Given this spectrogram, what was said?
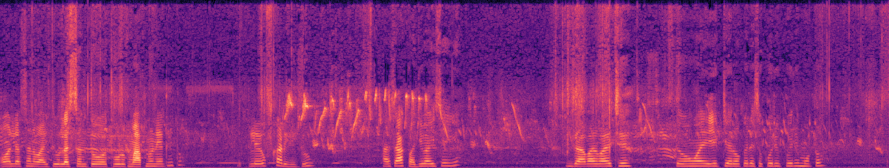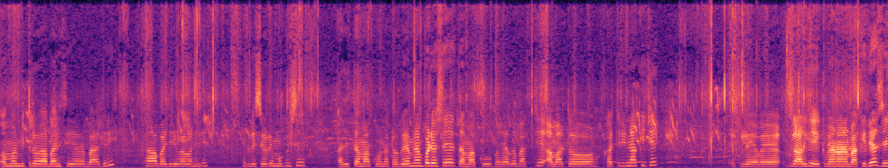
ઓ લસણ વાવી હતું લસણ તો થોડુંક માપનું નીકળ્યું હતું એટલે ઉખાડી દીધું. આ શાકભાજી વાવી છે અહીંયા. ગાવાર વાય છે. તો હું એક ચેરો કરે છે કોરી કોરી મોટો. અમારા મિત્રો વાવવાની છે બાજરી. ખાવા બાજરી વાવવાની છે. એટલે શેરડી મૂકી છે. હજી તમાકુનો ઢગલો એમને એમ પડ્યો છે. તમાકુ ભર્યા વગર બાકી છે. અમારે તો ખચરી નાખી છે. એટલે હવે ગાળીએ એક વેણવાના બાકી રહ્યા છે.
